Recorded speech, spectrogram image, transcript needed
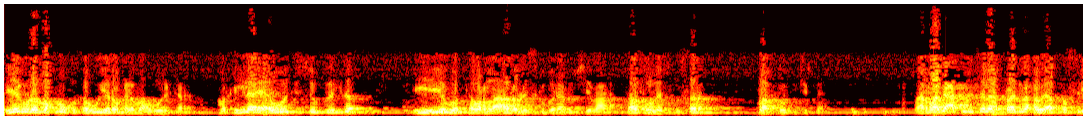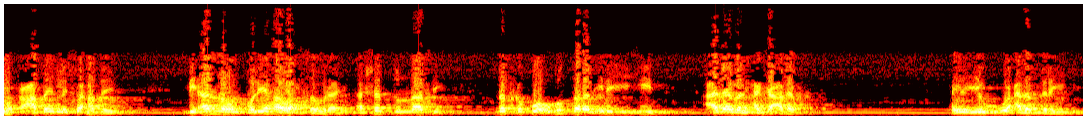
iyaguna makhluuqa ka u yaroo kale ma abuuri karaan. Marka ilaahay awoodiisa buuxda iyo iyagoo tabar la'aanoo laysku baraarujiye maana taasoo laysku sana baabkooy ku jirta. Araabicatu afraad waxa wey atasriixu cadayn laysu cadeeyo bianahum qolyaha wax sawiraaya ashaddu nnaasi dadka kuwa ugu daran inay yihiin cadaaban xagga cadaabka inay iyagu ugu cadaab daran yihiin.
